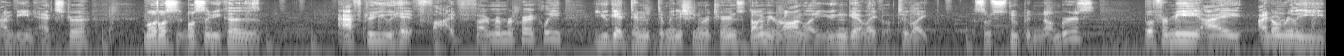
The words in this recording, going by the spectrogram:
I'm being extra, most, mostly because after you hit five, if I remember correctly, you get dim diminishing returns. Don't get me wrong, like you can get like up to like some stupid numbers, but for me, I I don't really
